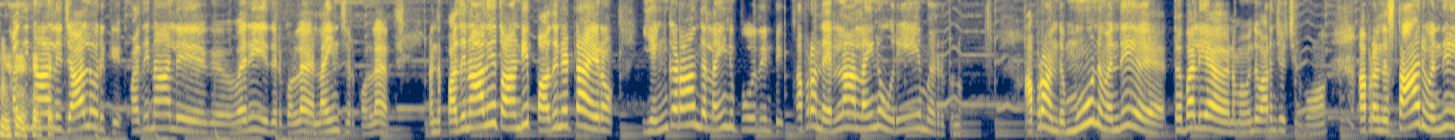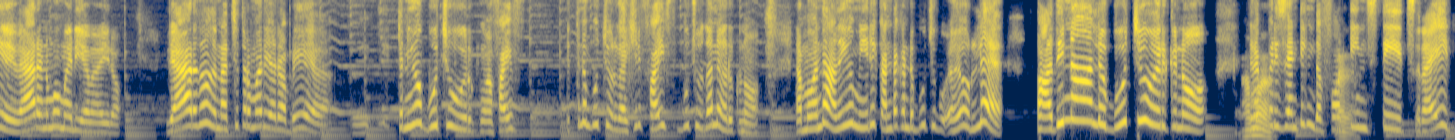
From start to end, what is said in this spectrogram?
பதினாலு ஜாலம் இருக்கு. பதினாலு வரி இது இருக்கும்ல லைன்ஸ் இருக்கும்ல. அந்த பதினாலையும் தாண்டி பதினெட்டாயிரம். எங்கடா அந்த லைன் போகுதுன்ட்டு. அப்புறம் அந்த எல்லா லைனும் ஒரே மாதிரி இருக்கணும். அப்புறம் அந்த மூணு வந்து தெபாலியா நம்ம வந்து வரைஞ்சு வச்சிருப்போம். அப்புறம் அந்த ஸ்டார் வந்து வேற என்னமோ மாதிரி ஆயிரும். வேற ஏதோ நட்சத்திரம் மாதிரி ஆயிரும். அப்படியே எத்தனையோ பூச்சு இருக்கும். ஃபைவ் எத்தனை பூச்சு இருக்கு? ஆக்சுவலி ஃபைவ் பூச்சு தானே இருக்கணும். நம்ம வந்து அதையும் மீறி கண்ட கண்ட பூச்சு இல்ல. பதினாலு பூச்சு இருக்கணும். Representing the fourteen states right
